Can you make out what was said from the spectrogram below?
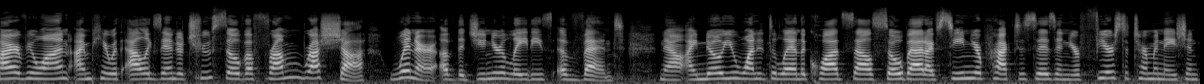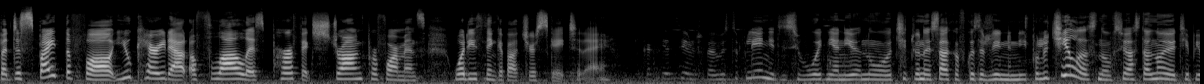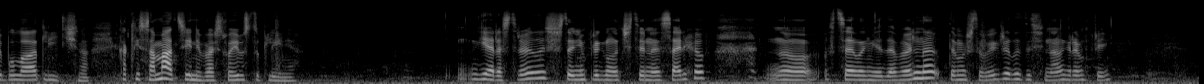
Hi everyone, I'm here with Alexandra Trusova from Russia, winner of the Junior Ladies event. Now, I know you wanted to land the quad sal so bad. I've seen your practices and your fierce determination, but despite the fall, you carried out a flawless, perfect, strong performance. What do you think about your skate today? Как ты оцениваешь свое выступление? Ты сегодня, не, ну, четверная ставка, к сожалению, не получилась, но все остальное тебе было отлично. Как ты сама оцениваешь свое выступление? Я расстроилась, что не прыгнула четверной Сальхов, но в целом я довольна, потому что выиграла этот финал Гран-при.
